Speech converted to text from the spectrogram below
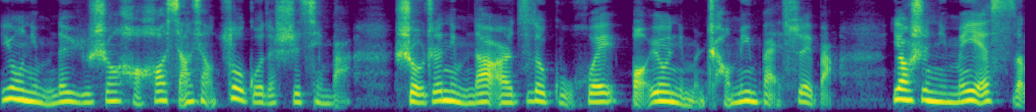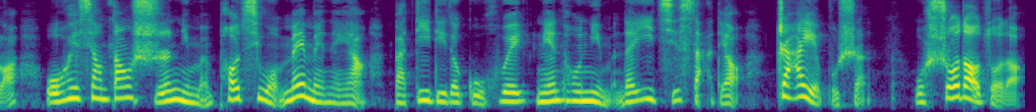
用你们的余生好好想想做过的事情吧，守着你们的儿子的骨灰，保佑你们长命百岁吧。要是你们也死了，我会像当时你们抛弃我妹妹那样，把弟弟的骨灰连同你们的一起撒掉，渣也不剩。我说到做到。”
